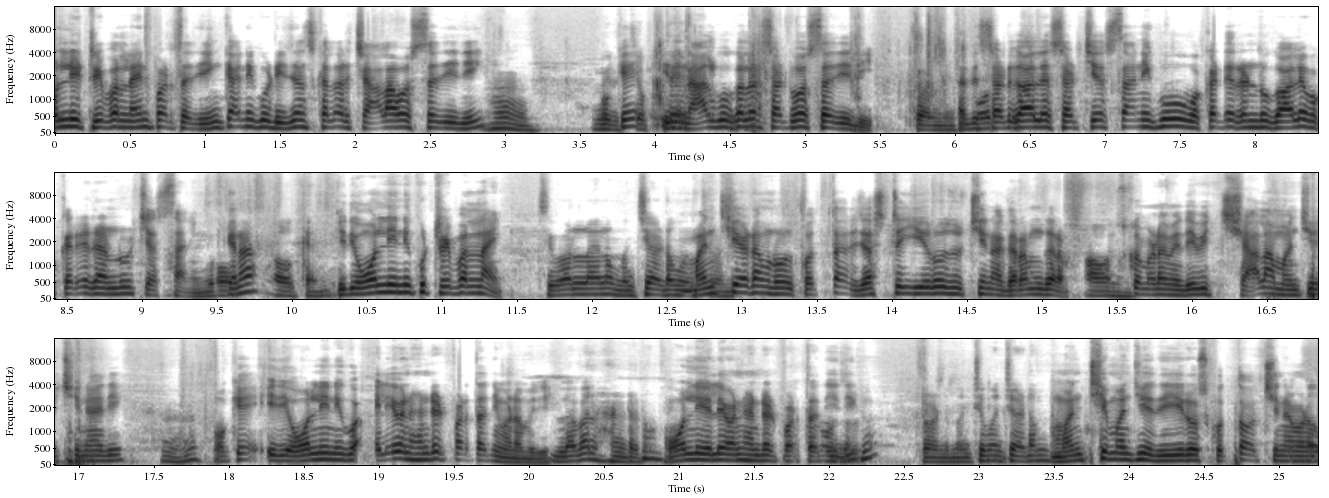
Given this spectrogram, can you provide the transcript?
only triple nine పడుతుంది. ఇంకా నీకు డిజైన్స్ కలర్ చాలా వస్తుంది ఇది. ఓకే ఇది నాలుగు కలర్ సెట్ వస్తుంది ఇది. అది సెట్ కావాలి సెట్ చేస్తా నీకు ఒకటి రెండు కావాలి ఒకటే రెండు చేస్తా నీకు ఓకేనా? ఓకే. అండి ఇది ఓన్లీ నీకు ట్రిపుల్ నైన్ చివరి లైన్ మంచి ఉంది మంచి ఐటమ్ కొత్త జస్ట్ ఈ రోజు వచ్చిన గరం గరం. చూసుకో మేడం ఇది చాలా మంచి వచ్చినది ఓకే ఇది ఓన్లీ నీకు ఎలెవెన్ హండ్రెడ్ పడుతుంది మేడం ఇది. Eleven hundred only eleven hundred పడుతుంది ఇది. చూడండి మంచి మంచి ఐటమ్ మంచి మంచి ఇది ఈ రోజు కొత్త వచ్చిన మేడం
